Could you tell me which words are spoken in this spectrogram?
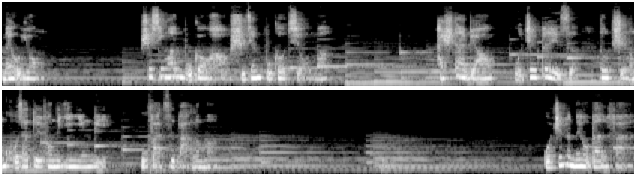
没有用。是新欢不够好，时间不够久吗？还是代表我这辈子都只能活在对方的阴影里？”无法自拔了吗？我真的没有办法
